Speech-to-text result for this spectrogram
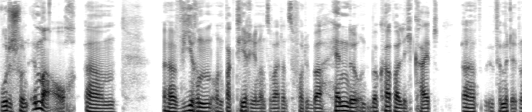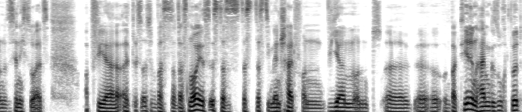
wurde schon immer auch ähm, äh, Viren und Bakterien und so weiter und so fort über Hände und über Körperlichkeit äh, vermittelt. Und es ist ja nicht so, als ob wir, als, als was, was Neues ist, dass, dass, dass die Menschheit von Viren und, äh, äh, und Bakterien heimgesucht wird,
